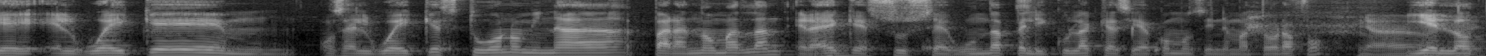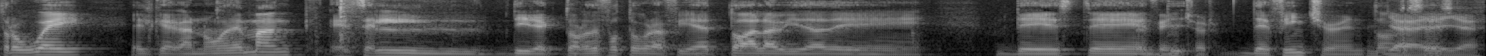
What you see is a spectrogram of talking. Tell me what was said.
que el güey que, mm, o sea, el güey que estuvo nominada para Nomadland era de que su segunda película que hacía como cinematógrafo. Ah, y el otro güey, el que ganó de Mank, es el director de fotografía de toda la vida de, de este... De Fincher. De, de Fincher. Entonces, ya.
